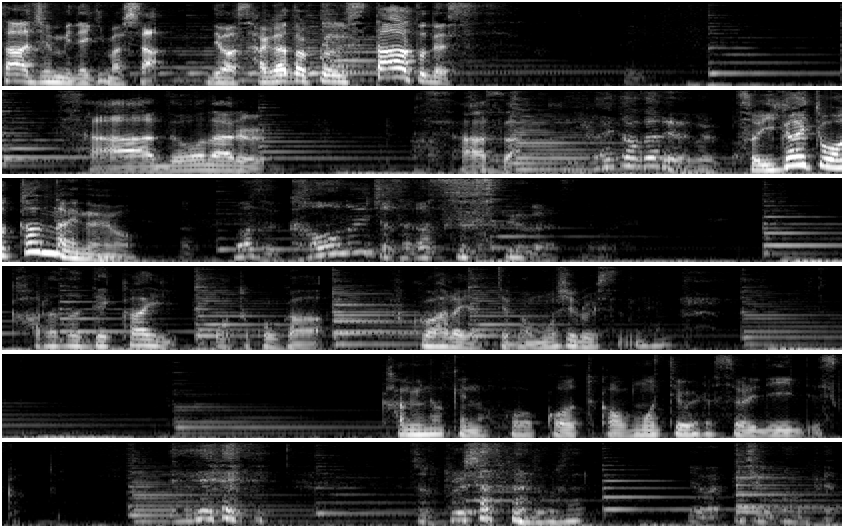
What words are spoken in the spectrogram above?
さあ準備できました。ではサガドくんスタートです。さあどうなる？さあさあ。意外とわかんないな、これ。そう意外とわかんないのよ。まず顔の位置を探するからですね、こ体でかい男が福原やってるの面白いですね。髪の毛の方向とか表裏それでいいですか？れ。ちょっとプレッシャー高いんで、ごめんなさい。やばい、位置がわかんなくて。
